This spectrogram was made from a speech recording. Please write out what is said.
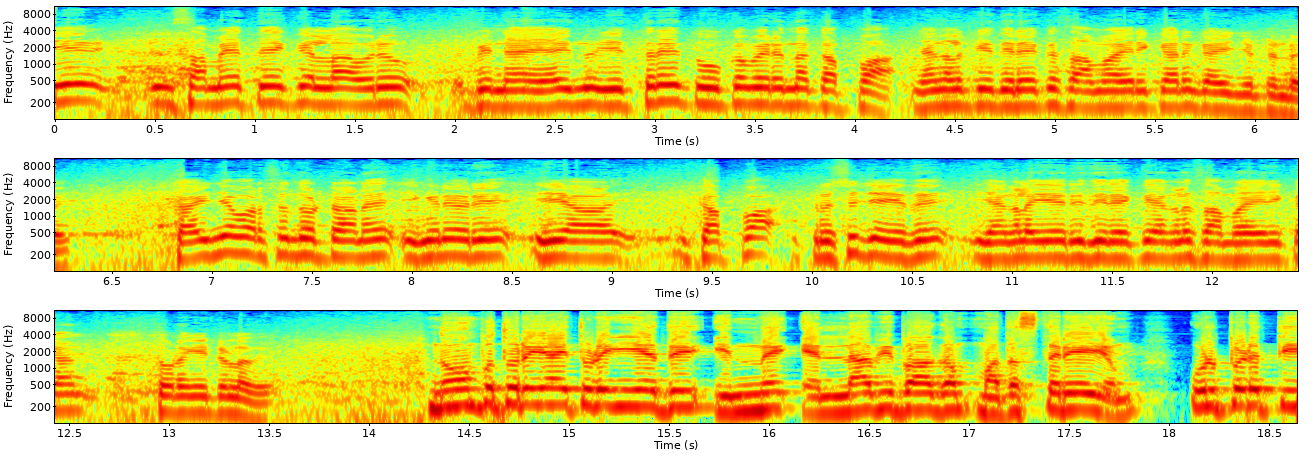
ഈ സമയത്തേക്കുള്ള ഒരു പിന്നെ ഇത്രയും തൂക്കം വരുന്ന കപ്പ ഞങ്ങൾക്ക് ഇതിലേക്ക് സമാഹരിക്കാനും കഴിഞ്ഞിട്ടുണ്ട്. കഴിഞ്ഞ വർഷം തൊട്ടാണ് ഇങ്ങനെ ഒരു ഈ കപ്പ കൃഷി ചെയ്ത് ഞങ്ങളെ ഈ രീതിയിലേക്ക് ഞങ്ങൾ സമാഹരിക്കാൻ തുടങ്ങിയിട്ടുള്ളത്. നോമ്പുതുറയായി തുടങ്ങിയത് ഇന്ന് എല്ലാ വിഭാഗം മതസ്ഥരെയും ഉൾപ്പെടുത്തി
